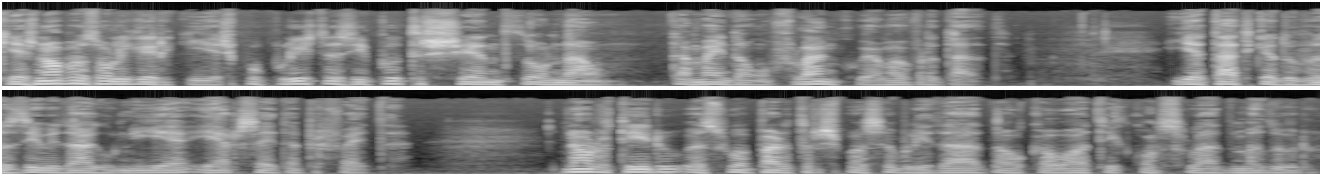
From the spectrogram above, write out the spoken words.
que as novas oligarquias, populistas e putrescentes ou não, também dão o flanco, é uma verdade. E a tática do vazio e da agonia é a receita perfeita. Não retiro a sua parte de responsabilidade ao caótico consulado de Maduro.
